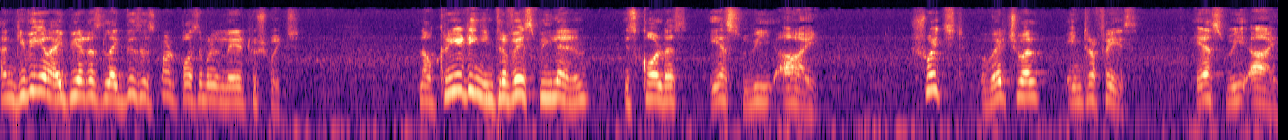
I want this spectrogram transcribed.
and giving an IP address like this is not possible in layer 2 switch. Now creating interface VLAN is called as SVI switched virtual interface SVI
